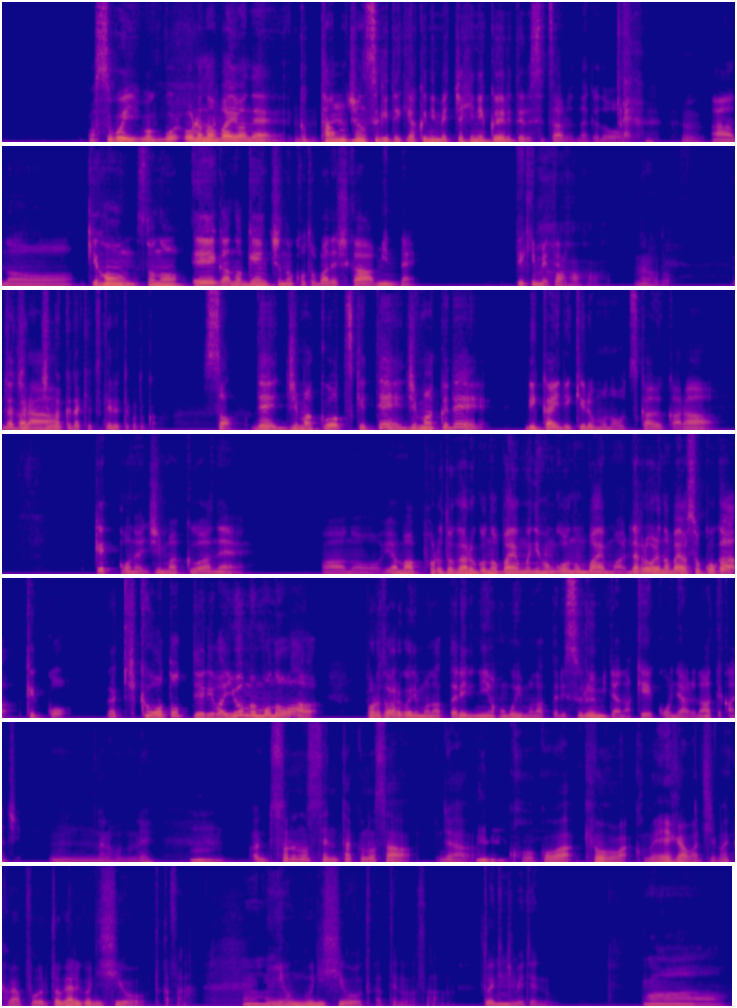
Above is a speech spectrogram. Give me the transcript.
まあすごい、俺の場合はね、うん。単純すぎて逆にめっちゃひねくれてる説あるんだけど、うん。あのー基本、その映画の現地の言葉でしか見ない。で決めてる。はははなるほど。だからじ字幕だけつけるってことかそう。で、字幕をつけて、字幕で理解できるものを使うから、結構ね、字幕はね、あの、いやまあ、ポルトガル語の場合も日本語の場合もある。だから俺の場合はそこが結構、聞く音っていうよりは読むものはポルトガル語にもなったり、日本語にもなったりするみたいな傾向にあるなって感じ。うーんなるほどねうん。あそれの選択のさじゃあ、うんここは今日はこの映画は字幕はポルトガル語にしようとかさ、うん。日本語にしようとかっていうのはさどうやって決めてんの、あ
